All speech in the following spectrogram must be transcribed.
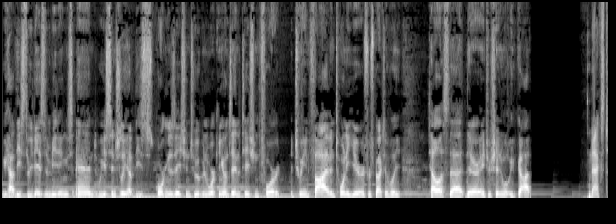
We have these three days of meetings, and we essentially have these organizations who have been working on sanitation for between five and 20 years, respectively, tell us that they're interested in what we've got. Next,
